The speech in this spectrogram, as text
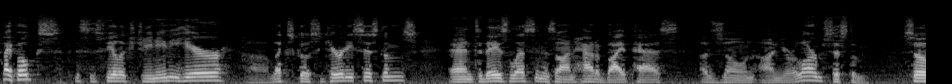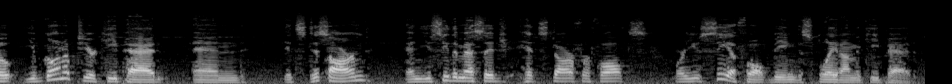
Hi, folks. This is Felix Giannini here, uh, Lexco Security Systems, and today's lesson is on how to bypass a zone on your alarm system. So you've gone up to your keypad and it's disarmed, and you see the message hit star for faults, or you see a fault being displayed on the keypad.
